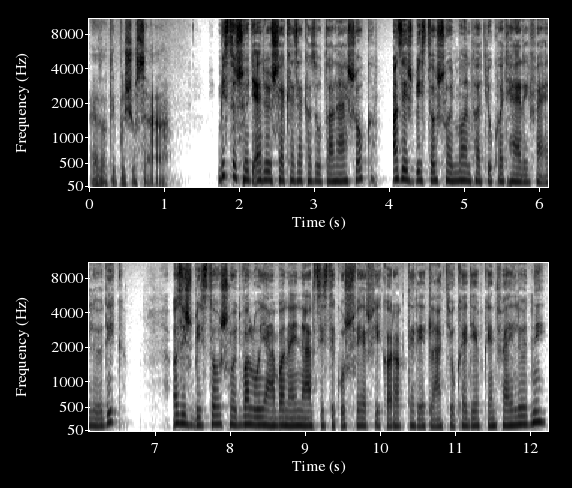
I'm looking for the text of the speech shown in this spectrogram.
ez a típusú szál. Biztos, hogy erősek ezek az utalások, az is biztos, hogy mondhatjuk, hogy Harry fejlődik, az is biztos, hogy valójában egy narcisztikus férfi karakterét látjuk egyébként fejlődni,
